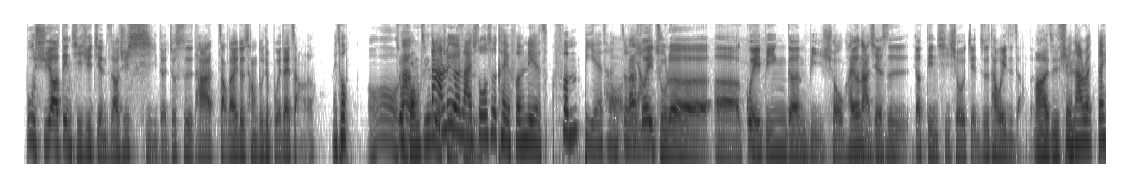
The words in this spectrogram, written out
不需要定期去剪，只要去洗的，就是它长到一定长度就不会再长了。没错。哦，所以那黄金大略来，说是可以分裂分别成哦这样。那所以除了呃贵宾跟比熊，还有哪些是要定期修剪，就是它会一直长的？马尔济斯雪纳瑞对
